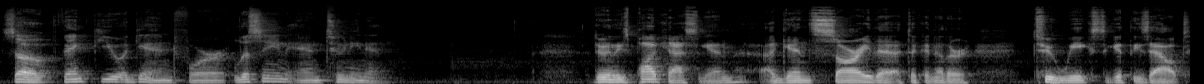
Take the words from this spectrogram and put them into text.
So, thank you again for listening and tuning in. Doing these podcasts again. Again, sorry that I took another two weeks to get these out.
